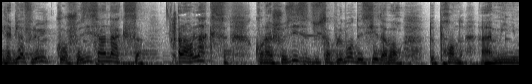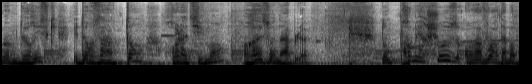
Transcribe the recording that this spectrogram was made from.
il a bien fallu qu'on choisisse un axe. Alors l'axe qu'on a choisi, c'est tout simplement d'essayer d'abord de prendre un minimum de risques et dans un temps relativement raisonnable. Donc première chose, on va voir d'abord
